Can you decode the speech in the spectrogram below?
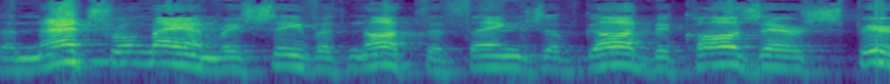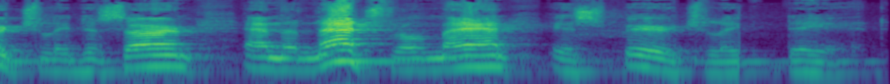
The natural man receiveth not the things of God because they're spiritually discerned, and the natural man is spiritually dead.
